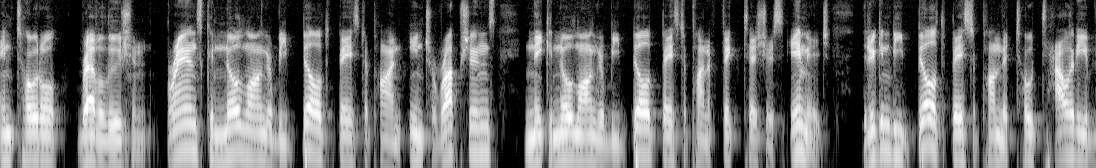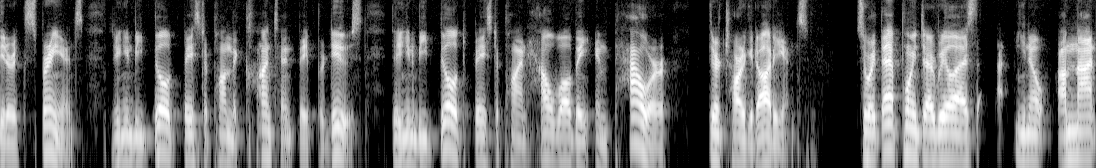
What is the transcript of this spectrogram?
and total revolution. Brands can no longer be built based upon interruptions, and they can no longer be built based upon a fictitious image. that are going to be built based upon the totality of their experience. They're going to be built based upon the content they produce. They're going to be built based upon how well they empower their target audience. So at that point, I realized, you know, I'm not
